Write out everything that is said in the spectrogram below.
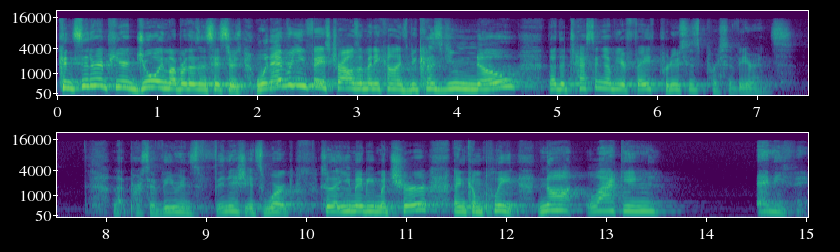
Consider it pure joy, my brothers and sisters, whenever you face trials of many kinds, because you know that the testing of your faith produces perseverance. Let perseverance finish its work so that you may be mature and complete, not lacking anything.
